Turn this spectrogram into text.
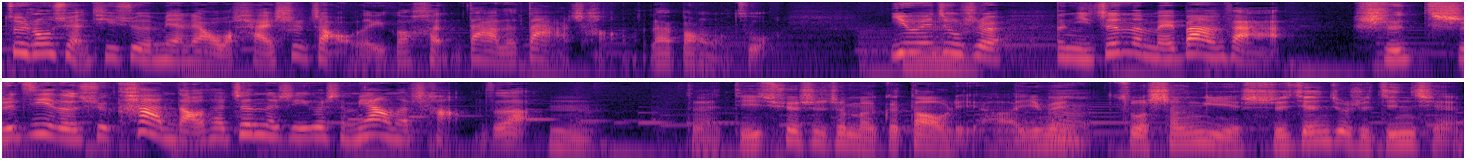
最终选 T 恤的面料，我还是找了一个很大的大厂来帮我做，因为就是你真的没办法实实际的去看到它真的是一个什么样的厂子。嗯，对，的确是这么个道理哈。因为嗯做生意，时间就是金钱。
